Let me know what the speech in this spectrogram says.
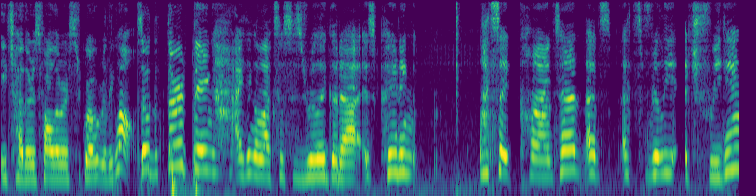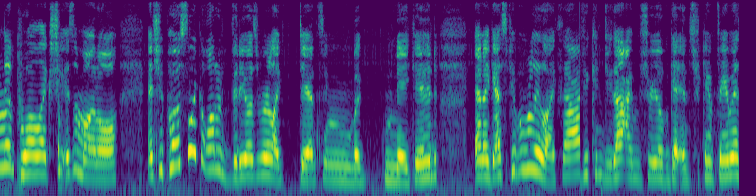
each other's followers to grow really well. So the third thing I think Alexis is really good at is creating let's say content that's that's really intriguing well like she is a model and she posts like a lot of videos of her like dancing like naked. And i guess people really like that. If you can do that i'm sure you'll get instagram famous.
